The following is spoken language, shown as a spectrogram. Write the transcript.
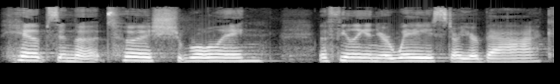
hips and the tush rolling, the feeling in your waist or your back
